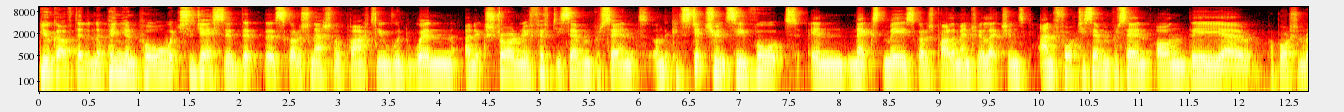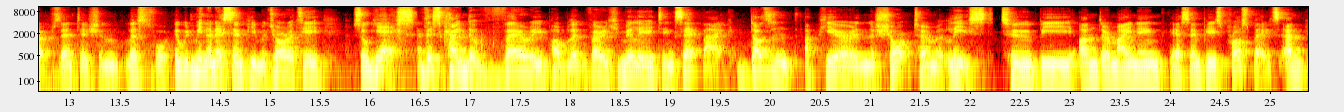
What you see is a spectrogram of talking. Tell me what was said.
YouGov did an opinion poll which suggested that the Scottish National Party would win an extraordinary 57% on the constituency vote in next May's Scottish parliamentary elections and 47% on the uh, proportional representation list vote. It would mean an SNP majority so, yes, this kind of very public, very humiliating setback doesn't appear in the short term, at least, to be undermining the SNP's prospects. And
